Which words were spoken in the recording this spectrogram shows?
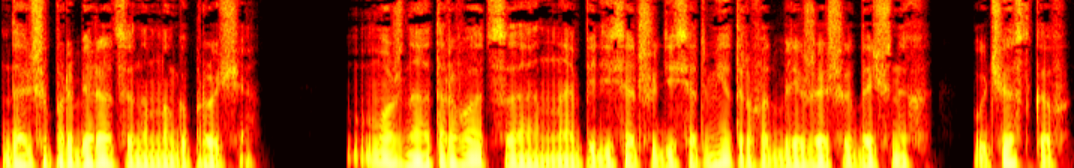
Дальше пробираться намного проще. Можно оторваться на 50-60 метров от ближайших дачных участков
